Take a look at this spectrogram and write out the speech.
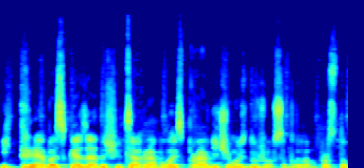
І треба сказати, що ця гра була і справді чимось дуже особливим. Просто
